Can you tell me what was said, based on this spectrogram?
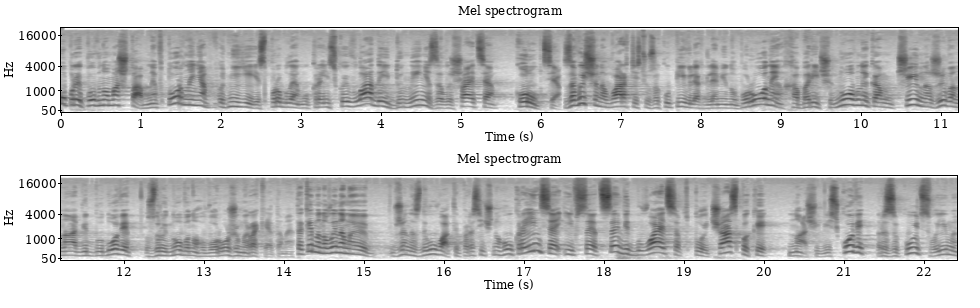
Попри повномасштабне вторгнення, однією з проблем української влади й донині залишається. Корупція, завищена вартість у закупівлях для Міноборони, хабарі чиновникам чи нажива на відбудові зруйнованого ворожими ракетами. Такими новинами вже не здивувати пересічного українця, і все це відбувається в той час, поки наші військові ризикують своїми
